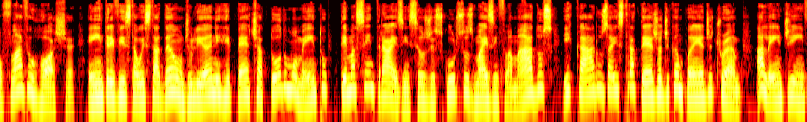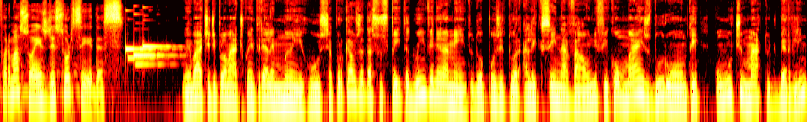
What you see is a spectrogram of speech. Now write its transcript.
como Flávio Rocha. Em entrevista ao Estadão, Giuliani repete a todo momento temas centrais em seus discursos mais inflamados e caros à estratégia de campanha de Trump, além de informações distorcidas. O embate diplomático entre Alemanha e Rússia por causa da suspeita do envenenamento do opositor Alexei Navalny ficou mais duro ontem, com um ultimato de Berlim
